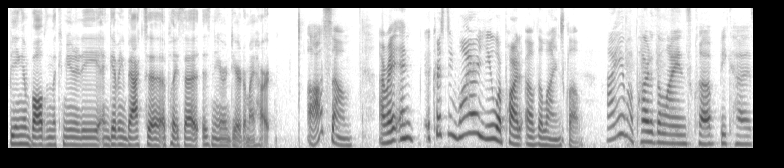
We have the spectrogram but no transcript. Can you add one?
being involved in the community and giving back to a place that is near and dear to my heart. Awesome. All right. And uh, Christine, why are you a part of the Lions Club? I am a part of the Lions Club because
